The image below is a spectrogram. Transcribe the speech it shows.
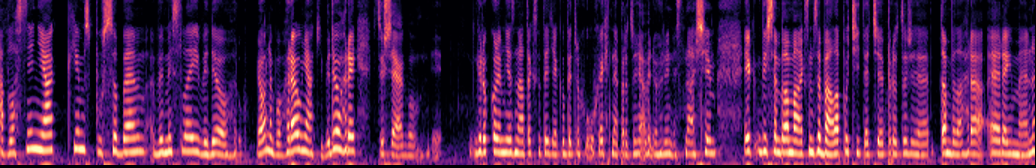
a vlastně nějakým způsobem vymyslejí videohru, jo, nebo hrajou nějaký videohry, což je jako kdokoliv mě zná, tak se teď jakoby trochu uchechne, protože já videohry nesnáším. Jak, když jsem byla malá, jak jsem se bála počítače, protože tam byla hra Rayman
